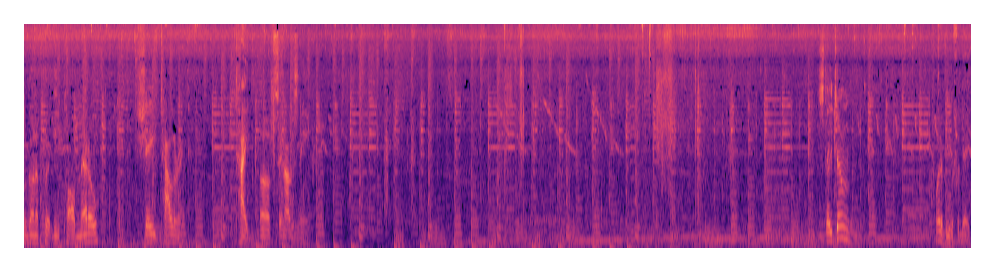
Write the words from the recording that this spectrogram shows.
we're gonna put the palmetto shade tolerant type of St. Augustine. Stay tuned. What a beautiful day.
